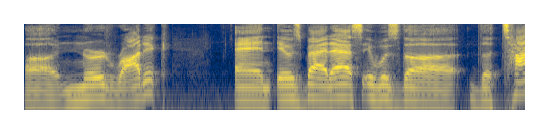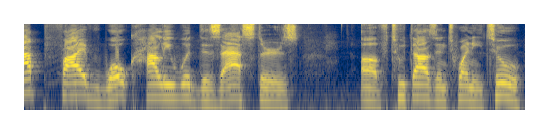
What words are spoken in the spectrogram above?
uh, Nerdrotic, and it was badass. It was the the top five woke Hollywood disasters of 2022.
